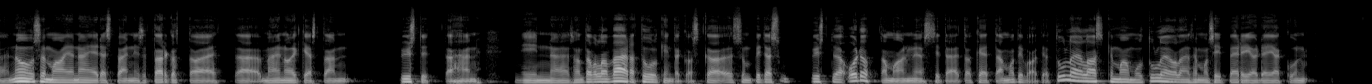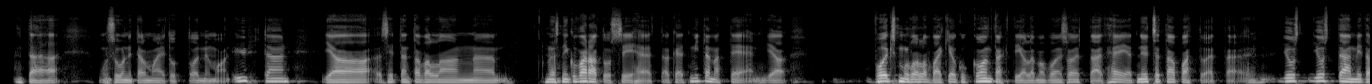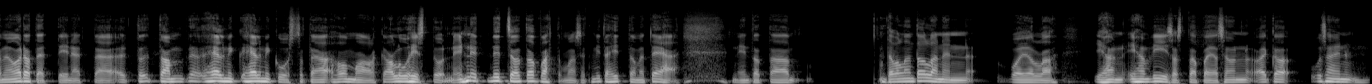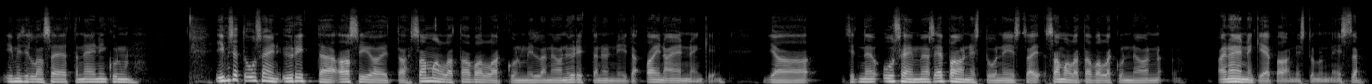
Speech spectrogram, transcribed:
nousemaan ja näin edespäin, niin se tarkoittaa, että mä en oikeastaan pysty tähän, niin se on tavallaan väärä tulkinta, koska sun pitäisi pystyä odottamaan myös sitä, että okei, tämä motivaatio tulee laskemaan, mulla tulee olemaan semmoisia periodeja, kun tämä mun suunnitelma ei tule toimimaan yhtään, ja sitten tavallaan myös niin kuin varatus siihen, että okei, että mitä mä teen, ja voiko mulla olla vaikka joku kontakti, jolle mä voin soittaa, että hei, että nyt se tapahtuu, että just, just tämä, mitä me odotettiin, että helmi, helmikuussa tämä homma alkaa luhistua, niin nyt, nyt se on tapahtumassa, että mitä hittoa me tehdään. Niin tota, tavallaan tällainen voi olla ihan, ihan viisas tapa, ja se on aika usein, ihmisillä on se, että ne ei niin kuin, ihmiset usein yrittää asioita samalla tavalla kuin millä ne on yrittänyt niitä aina ennenkin. Ja sitten ne usein myös epäonnistuu niissä samalla tavalla kuin ne on aina ennenkin epäonnistunut niissä.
